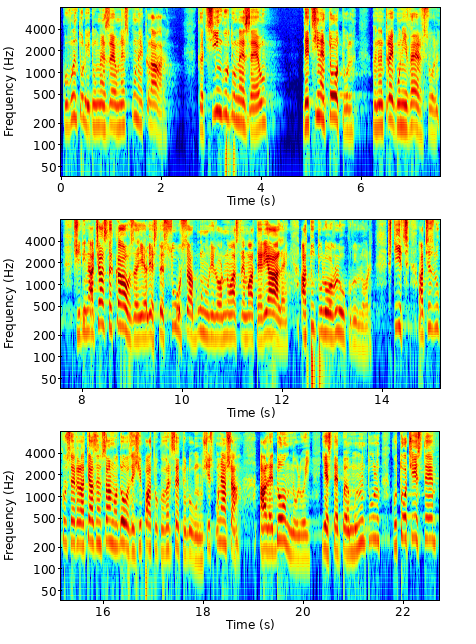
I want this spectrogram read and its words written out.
cuvântul lui Dumnezeu ne spune clar că singur Dumnezeu deține totul în întreg universul și din această cauză El este sursa bunurilor noastre materiale, a tuturor lucrurilor. Știți, acest lucru se relatează în Psalmul 24 cu versetul 1 și spune așa, ale Domnului este pământul cu tot ce este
